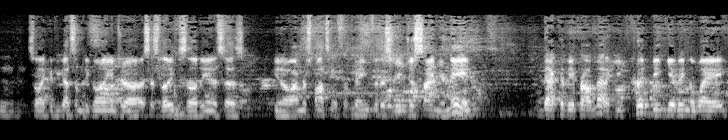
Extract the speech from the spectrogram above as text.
Mhm. So like if you got somebody going into a living facility and it says, you know, I'm responsible for paying for this, and you just sign your name, that could be problematic. You could be giving away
